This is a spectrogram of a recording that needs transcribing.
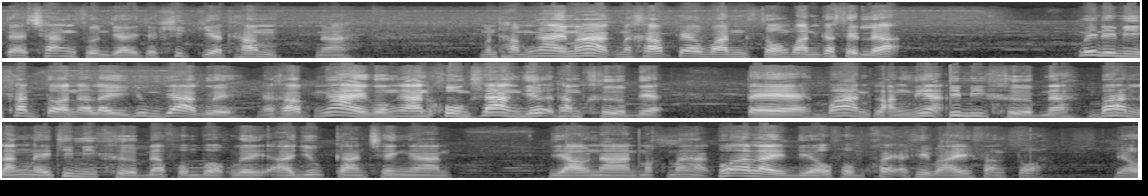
แต่ช่างส่วนใหญ่จะขี้เกียจทำนะ มันทำง่ายมากนะครับ แค่วันสองวันก็เสร็จแล้ว ไม่ได้มีขั้นตอนอะไรยุ่งยากเลยนะครับ ง่ายกว่างานโครงสร้างเยอะทำเขิบเนี่ย แต่บ้านหลังเนี้ยที่มีเขิบนะ บ้านหลังไหนที่มีเขิบนะ ผมบอกเลยอายุการใช้งานยาวนานมากๆ เพราะอะไรเดี๋ยวผมค่อยอธิบายให้ฟังต่อ เดี๋ยว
